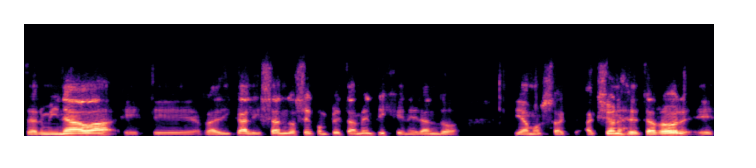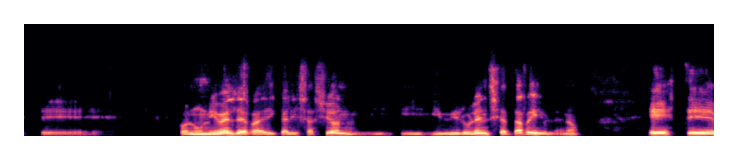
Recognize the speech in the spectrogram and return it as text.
terminaba este, radicalizándose completamente y generando, digamos, acciones de terror este, con un nivel de radicalización y, virulencia terrible, ¿no? Este,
